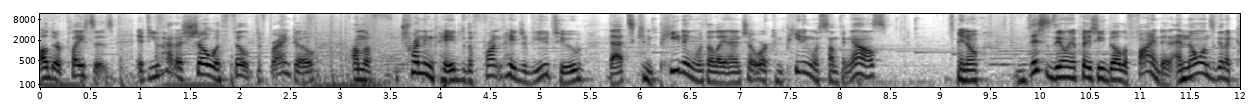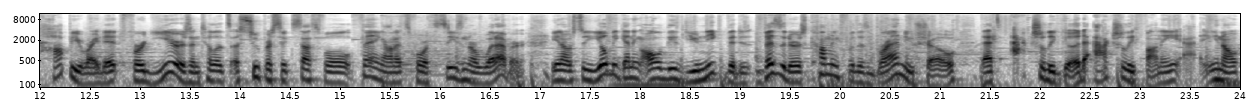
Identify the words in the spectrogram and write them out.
other places. If you had a show with Philip DeFranco on the trending page the front page of YouTube YouTube that's competing with a late night show or competing with something else you know this is the only place you'd be able to find it and no one's going to copyright it for years until it's a super successful thing on its fourth season or whatever. You know so you'll be getting all of these unique visitors coming for this brand new show that's actually good actually funny uh, you know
